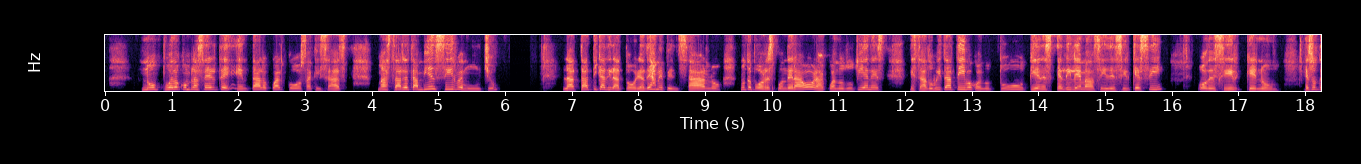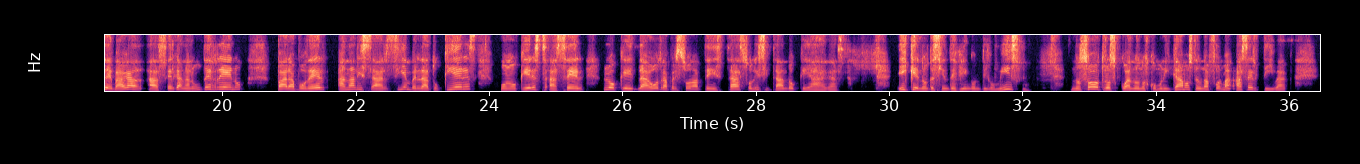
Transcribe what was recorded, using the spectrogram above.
no puedo complacerte en tal o cual cosa, quizás más tarde también sirve mucho la táctica dilatoria, déjame pensarlo, no te puedo responder ahora. Cuando tú tienes estado dubitativo, cuando tú tienes el dilema así, decir que sí o decir que no. Eso te va a hacer ganar un terreno para poder analizar si en verdad tú quieres o no quieres hacer lo que la otra persona te está solicitando que hagas y que no te sientes bien contigo mismo. Nosotros cuando nos comunicamos de una forma asertiva,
